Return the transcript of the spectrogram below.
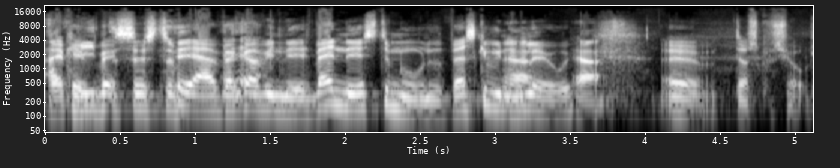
beat the hvad- system. Ja, hvad gør vi næste? Hvad er næste måned? Hvad skal vi nu Ja, lave? Ikke? ja. Øh, det var sgu sjovt.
